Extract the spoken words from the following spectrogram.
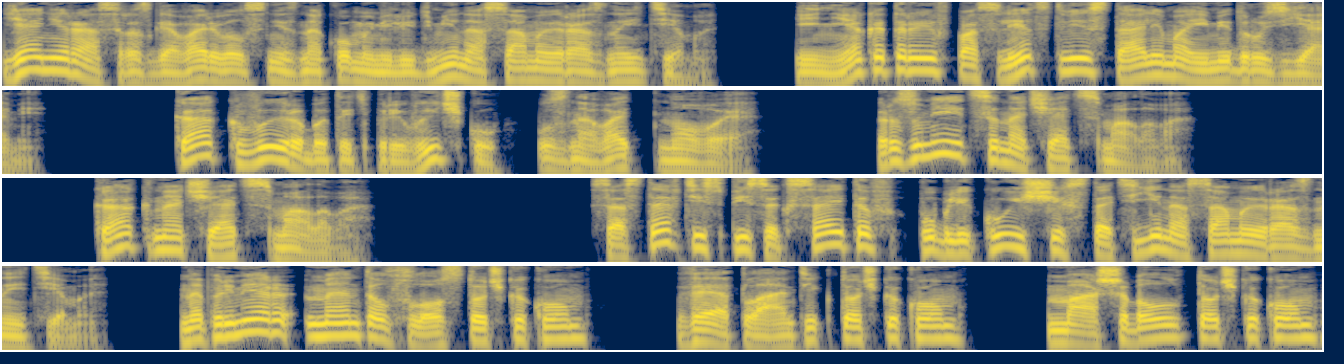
Я не раз разговаривал с незнакомыми людьми на самые разные темы, и некоторые впоследствии стали моими друзьями. Как выработать привычку узнавать новое? Разумеется, начать с малого. Как начать с малого? Составьте список сайтов, публикующих статьи на самые разные темы. Например, mentalfloss.com, theatlantic.com, mashable.com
